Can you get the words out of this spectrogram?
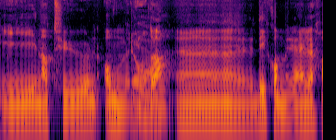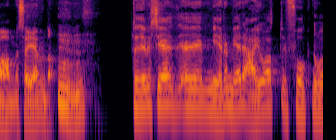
i naturen, området, ja. Eh, de kommer i eller har med seg hjem? da? Mm. Det vil si, mer og mer er jo at folk nå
